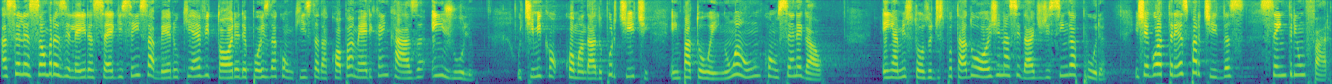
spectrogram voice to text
A seleção brasileira segue sem saber o que é vitória depois da conquista da Copa América em casa em julho. O time comandado por Tite empatou em 1 a 1 com o Senegal, em amistoso disputado hoje na cidade de Singapura, e chegou a três partidas sem triunfar.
